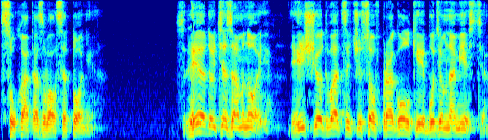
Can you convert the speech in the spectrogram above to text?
сухо отозвался Тони. «Следуйте за мной. Еще 20 часов прогулки и будем на месте».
